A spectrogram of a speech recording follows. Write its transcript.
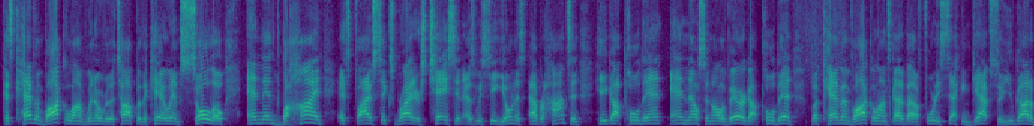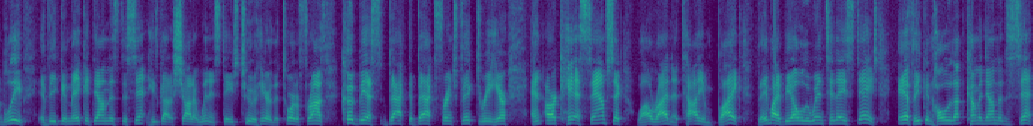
because Kevin Vauquelin went over the top of the KOM solo. And then behind, it's five, six riders chasing as we see Jonas Abrahamsen. He got pulled in and Nelson Oliveira got pulled in. But Kevin Vauquelin's got about a 40 second gap. So you got to believe if he can make it down this descent, he's got a shot shot at winning stage two here. The Tour de France could be a back-to-back -back French victory here. And Arkea Samsic, while riding an Italian bike, they might be able to win today's stage if he can hold it up coming down the descent.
